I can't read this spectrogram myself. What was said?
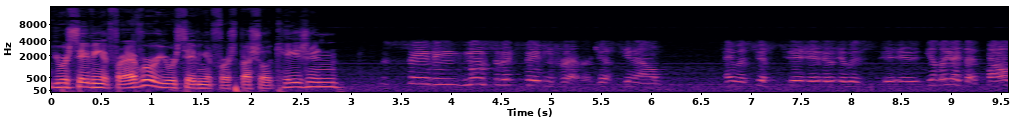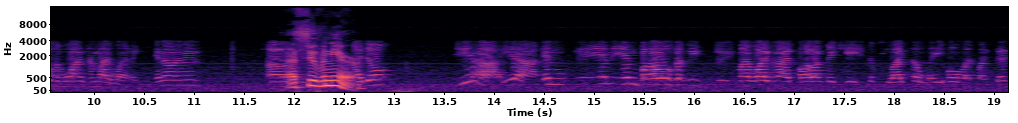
you were saving it forever or you were saving it for a special occasion? saving most of it saving forever. Just you know, it was just it, it, it was it, it, like I said, bottles of wine from my wedding. You know what I mean? Um, A souvenir. I don't. Yeah, yeah, and in in bottles that we, my wife and I had bought on vacation that we liked the label that like that.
